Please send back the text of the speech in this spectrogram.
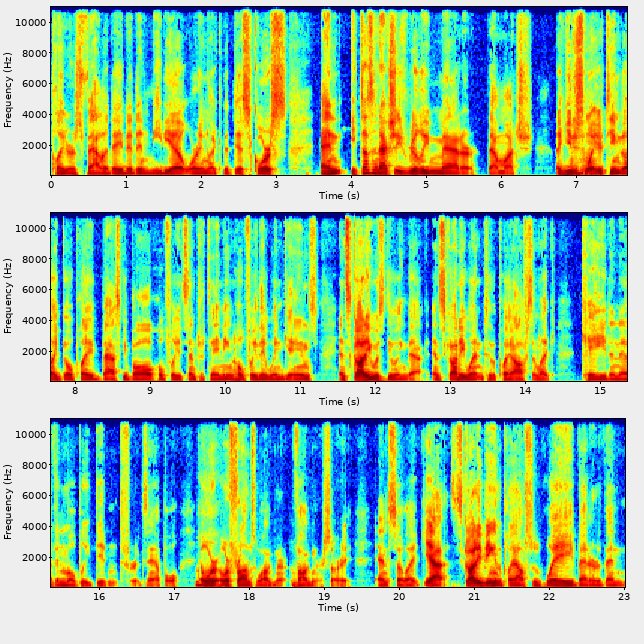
players validated in media or in like the discourse, and it doesn't actually really matter that much. Like you just want Mhm. your team to like go play basketball. Hopefully it's entertaining and hopefully they win games. And Scottie was doing that. And Scottie went into the playoffs and like Cade and Evan Mobley didn't, for example, or Mhm. or Franz Wagner, Wagner, sorry. And so like yeah, Scottie being in the playoffs was way better than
